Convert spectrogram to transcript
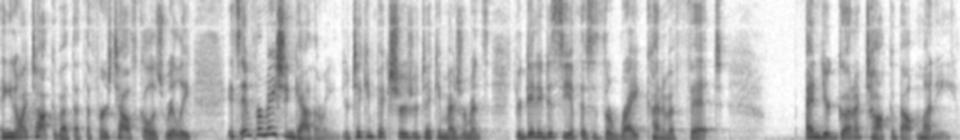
And you know, I talk about that. The first house call is really it's information gathering. You're taking pictures, you're taking measurements, you're getting to see if this is the right kind of a fit, and you're going to talk about money.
